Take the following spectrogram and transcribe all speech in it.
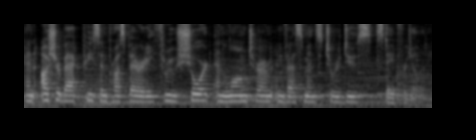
and usher back peace and prosperity through short and long-term investments to reduce state fragility.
